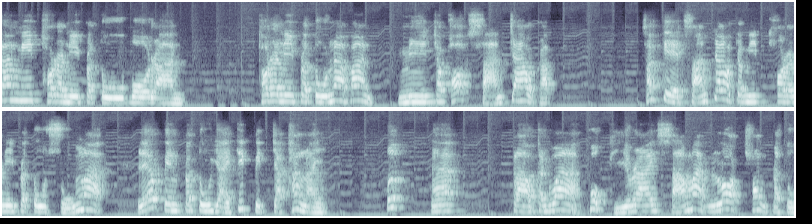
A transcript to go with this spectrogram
การมีธรณีประตูโบราณ ธรณีประตูหน้าบ้าน มีเฉพาะศาลเจ้าครับ สังเกตศาลเจ้าจะมีธรณีประตูสูงมาก แล้วเป็นประตูใหญ่ที่ปิดจากข้างในปึ๊บนะฮะกล่าวกันว่าพวกผีร้ายสามารถลอดช่องประตู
